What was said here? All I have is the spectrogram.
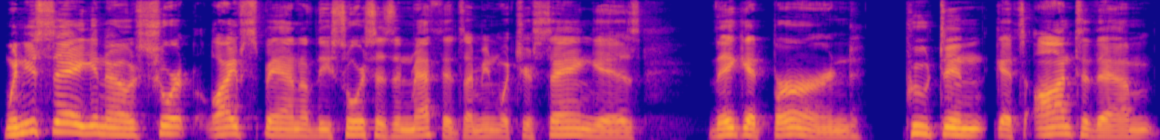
When you say, you know, short lifespan of these sources and methods, I mean, what you're saying is they get burned, Putin gets onto them,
